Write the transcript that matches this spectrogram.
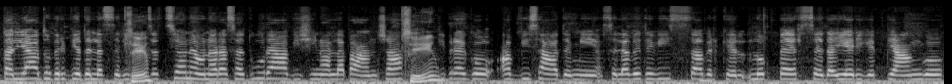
tagliato per via della sterilizzazione, ha una rasatura vicino alla pancia. Sì. Vi prego avvisatemi se l'avete vista perché l'ho persa da ieri che piango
